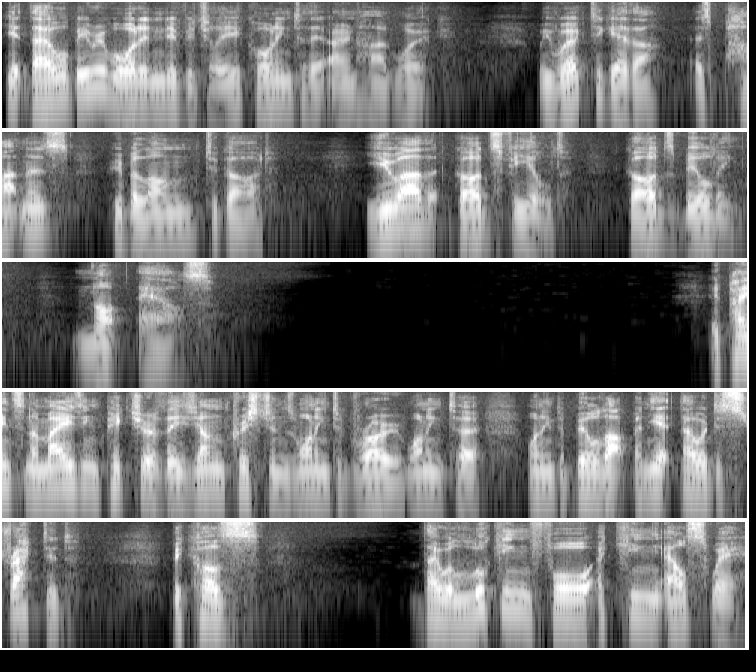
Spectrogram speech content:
Yet they will be rewarded individually according to their own hard work. We work together as partners who belong to God. You are God's field, God's building, not ours. It paints an amazing picture of these young Christians wanting to grow, wanting to, wanting to build up, and yet they were distracted because they were looking for a king elsewhere.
